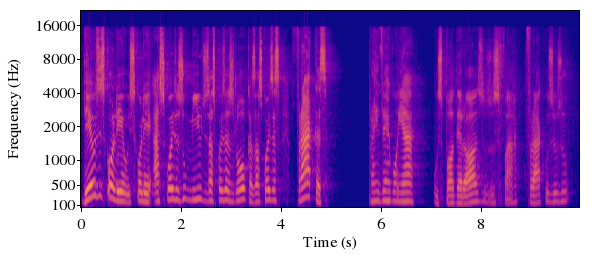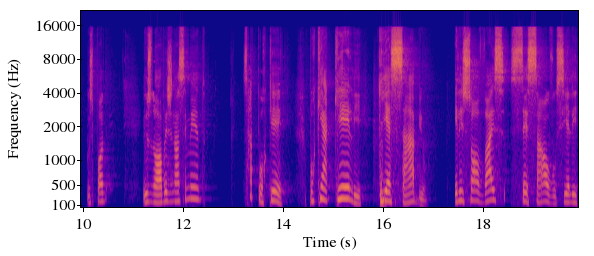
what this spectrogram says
Deus escolheu escolher as coisas humildes, as coisas loucas, as coisas fracas, para envergonhar os poderosos, os fracos e os, os, e os nobres de nascimento. Sabe por quê? Porque aquele que é sábio, ele só vai ser salvo se ele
